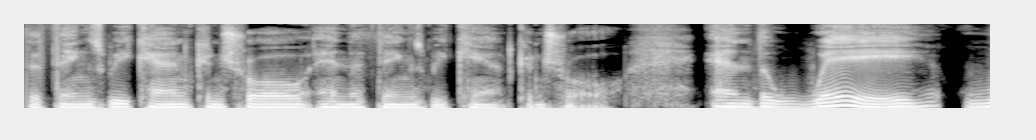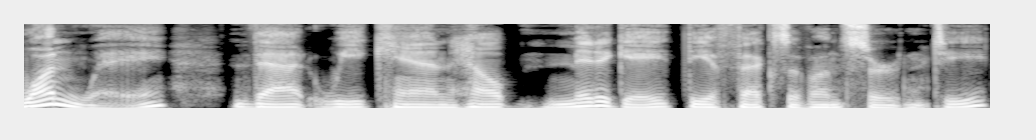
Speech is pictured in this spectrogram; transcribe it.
the things we can control and the things we can't control. And the way, one way that we can help mitigate the effects of uncertainty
